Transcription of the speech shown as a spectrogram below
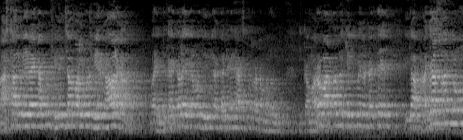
రాష్ట్రాలు వేరైనప్పుడు ఫిలిం ఛాంబర్లు కూడా వేరు కావాలి కదా. మరి ఎందుకైతే ఏమో దీని మీద గట్టిగానే అడుచుకుంటారట మనల్ని ఇక మరో వార్తల్లోకి వెళ్ళిపోయినట్టయితే ఇక ప్రజాస్వామ్యము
